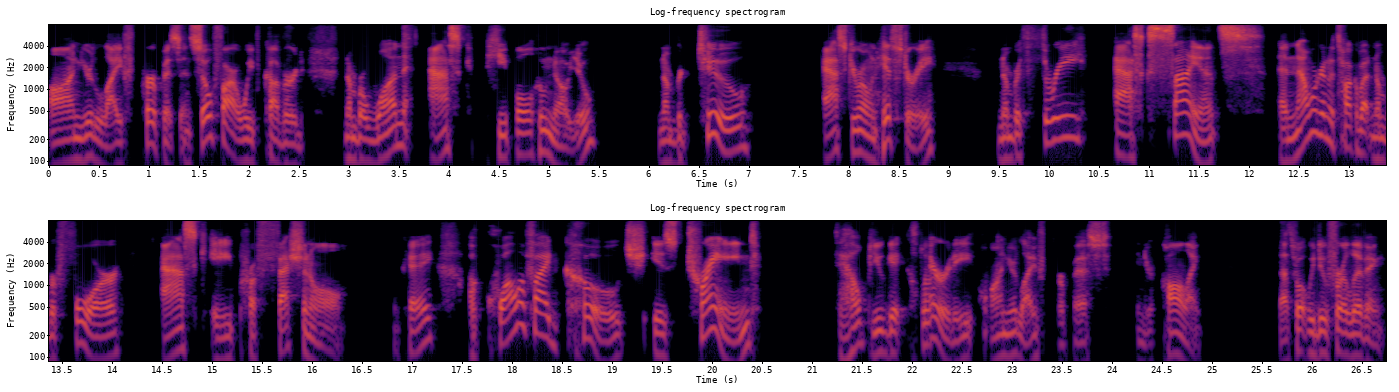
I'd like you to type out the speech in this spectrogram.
on your life purpose. And so far, we've covered number one, ask people who know you. Number two, ask your own history. Number three, ask science. And now we're going to talk about number four, ask a professional. Okay. A qualified coach is trained to help you get clarity on your life purpose and your calling. That's what we do for a living.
